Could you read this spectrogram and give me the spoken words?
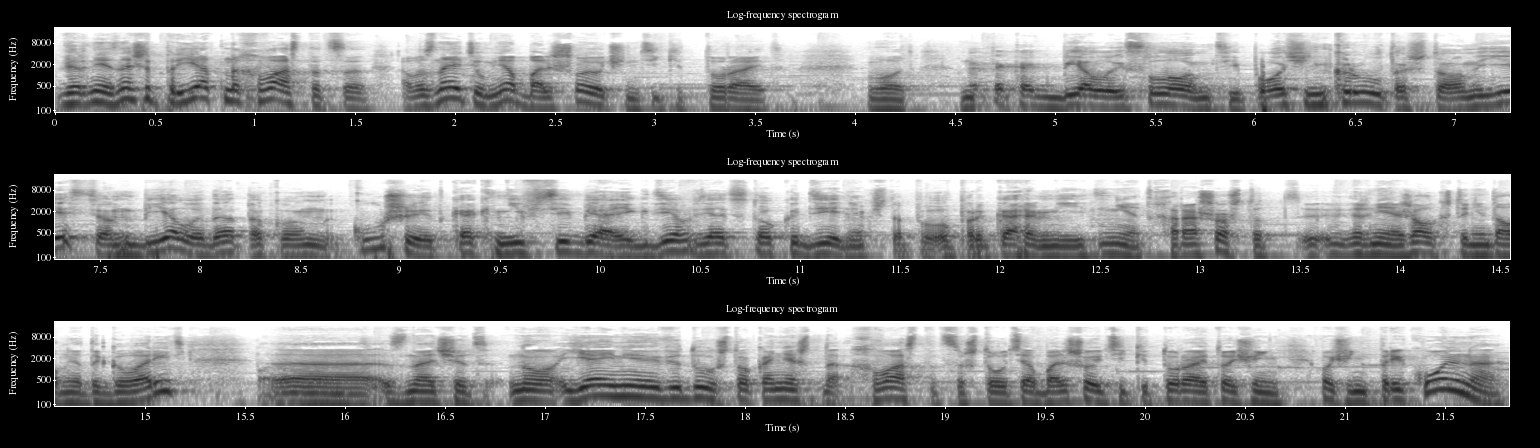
Вернее, знаешь, приятно хвастаться. А вы знаете, у меня большой очень Ticket to Ride. Вот. Это как белый слон, типа, очень круто, что он есть, он белый, да, только он кушает как не в себя. И где взять столько денег, чтобы его прокормить? Нет, хорошо, что, вернее, жалко, что не дал мне договорить. Э, значит, но я имею в виду, что, конечно, хвастаться, что у тебя большой тикет to ride очень, очень прикольно,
